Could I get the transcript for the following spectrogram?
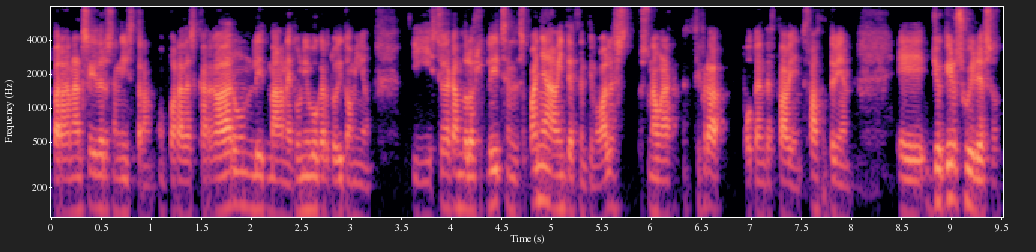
para ganar seguidores en Instagram o para descargar un lead magnet, un ebook gratuito mío. Y estoy sacando los leads en España a 20 céntimos, ¿vale? Es una buena cifra potente, está bien, está bastante bien. Eh, yo quiero subir eso.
